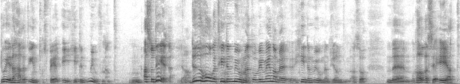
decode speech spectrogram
då är det här ett introspel i hidden movement. Alltså det är det. Ja. Du har ett hidden movement och vi menar med hidden movement, alltså med rörelse, är att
